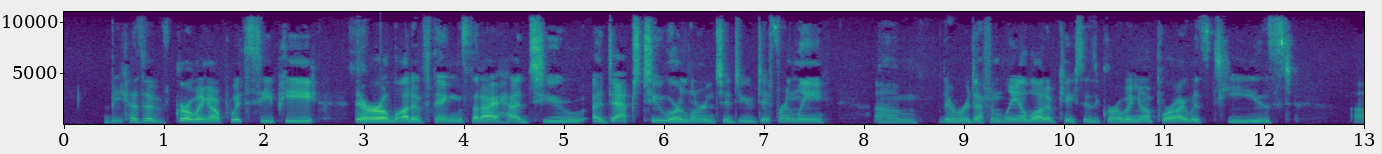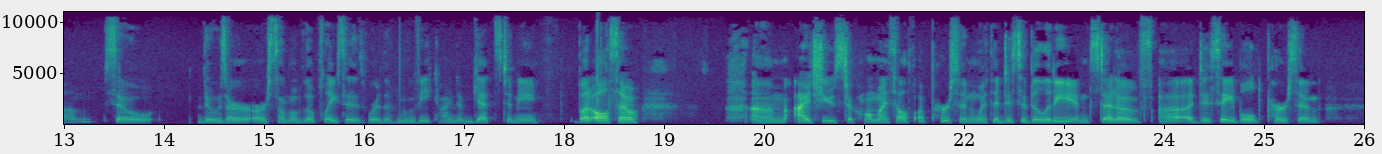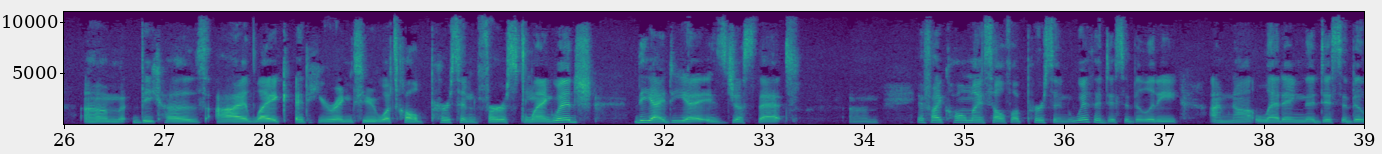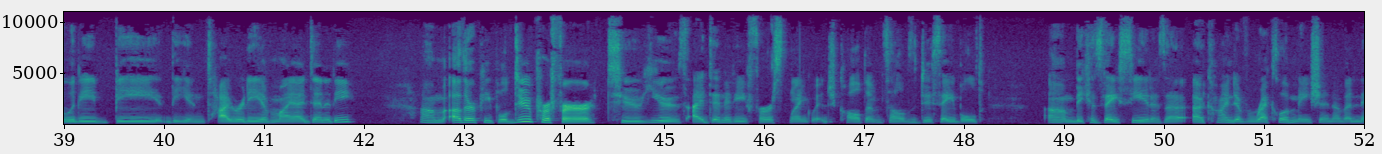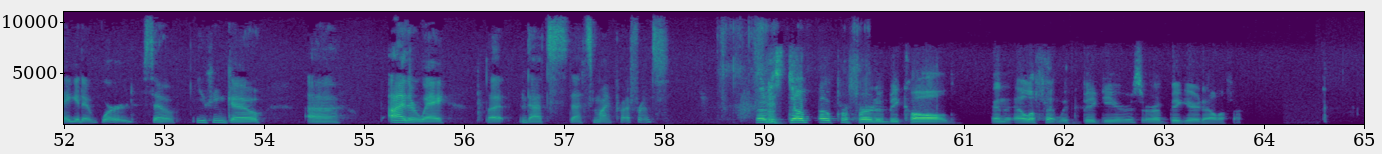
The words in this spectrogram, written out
because of growing up with CP, there are a lot of things that I had to adapt to or learn to do differently. Um, there were definitely a lot of cases growing up where I was teased. Um, so those are, are some of the places where the movie kind of gets to me. But also, um, I choose to call myself a person with a disability instead of uh, a disabled person um, because I like adhering to what's called person first language. The idea is just that um, if I call myself a person with a disability, I'm not letting the disability be the entirety of my identity. Um, other people do prefer to use identity first language, call themselves disabled, um, because they see it as a, a, kind of reclamation of a negative word. So you can go uh, either way, but that's that's my preference. Now, does Dumbo prefer to be called an elephant with big ears or a big eared elephant?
